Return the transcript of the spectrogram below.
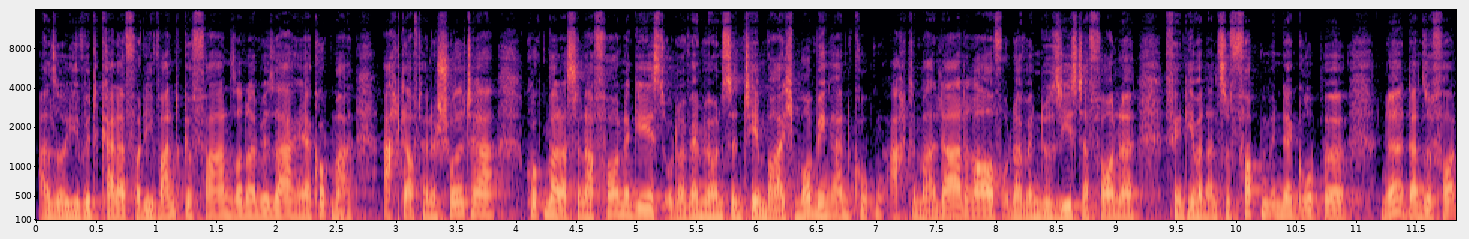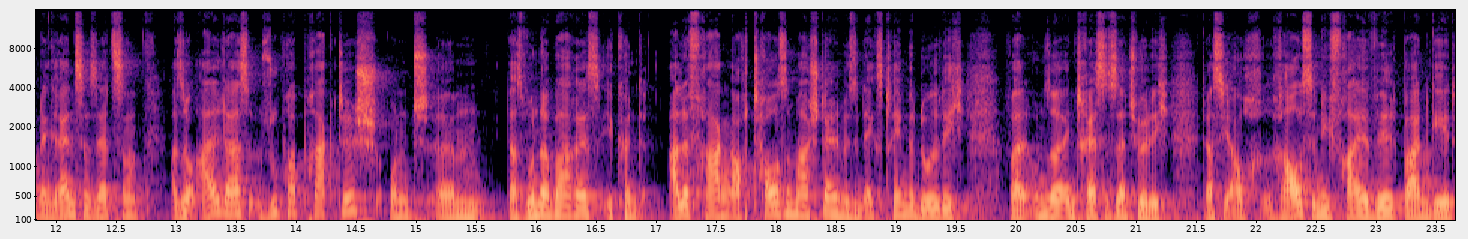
Also hier wird keiner vor die Wand gefahren, sondern wir sagen, ja guck mal, achte auf deine Schulter, guck mal, dass du nach vorne gehst oder wenn wir uns den Themenbereich Mobbing angucken, achte mal da drauf oder wenn du siehst, da vorne fängt jemand an zu foppen in der Gruppe, ne, dann sofort eine Grenze setzen. Also all das super praktisch und ähm, das Wunderbare ist, ihr könnt alle Fragen auch tausendmal stellen, wir sind extrem geduldig, weil unser Interesse ist natürlich, dass ihr auch raus in die freie Wildbahn geht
